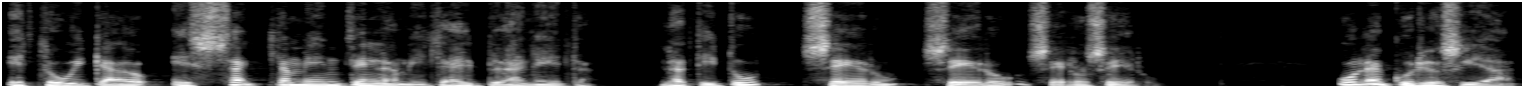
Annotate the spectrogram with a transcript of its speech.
está ubicado exactamente en la mitad del planeta, latitud 0000. Una curiosidad,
